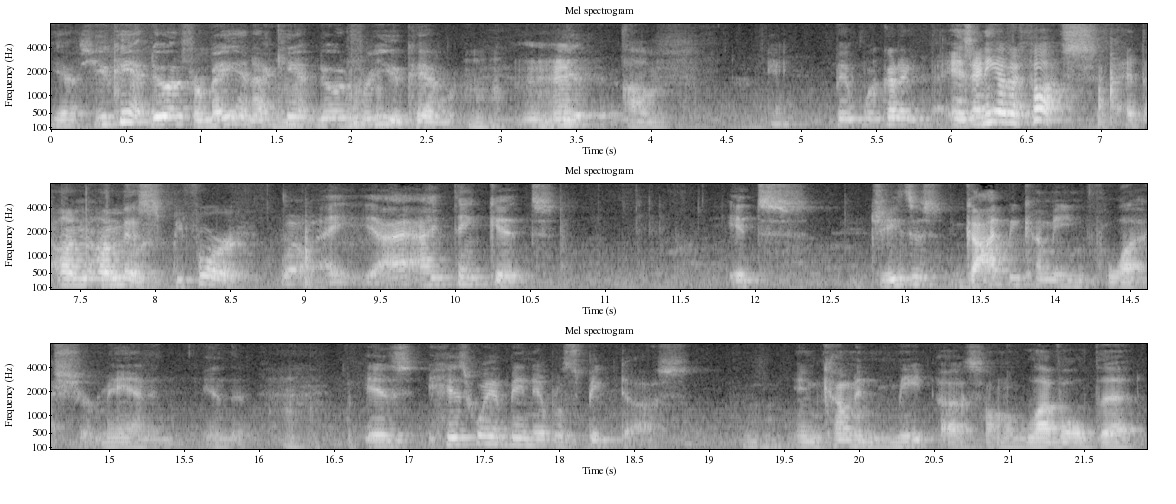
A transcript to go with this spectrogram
Yes. You can't do it for me, and I can't do it for you, can we? Um, but we're gonna. Is any other thoughts on on this before? Well, I, I I think it's it's Jesus, God becoming flesh or man in, in the is His way of being able to speak to us mm-hmm. and come and meet us on a level that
